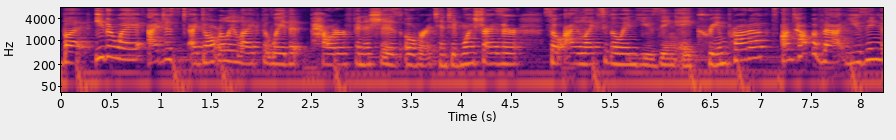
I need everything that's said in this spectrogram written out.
But either way I just I don't really like the way that powder finishes over a tinted moisturizer so I like to go in using a cream product. On top of that using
